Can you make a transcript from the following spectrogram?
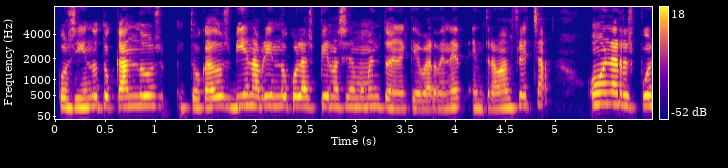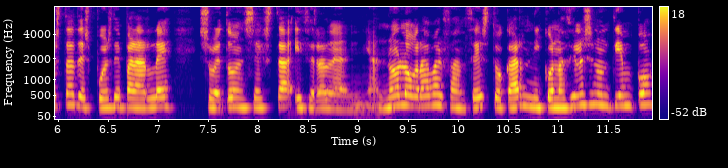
consiguiendo tocados bien abriendo con las piernas en el momento en el que Bardenet entraba en flecha o en la respuesta después de pararle, sobre todo en sexta, y cerrarle la línea. No lograba el francés tocar ni con acciones en un tiempo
